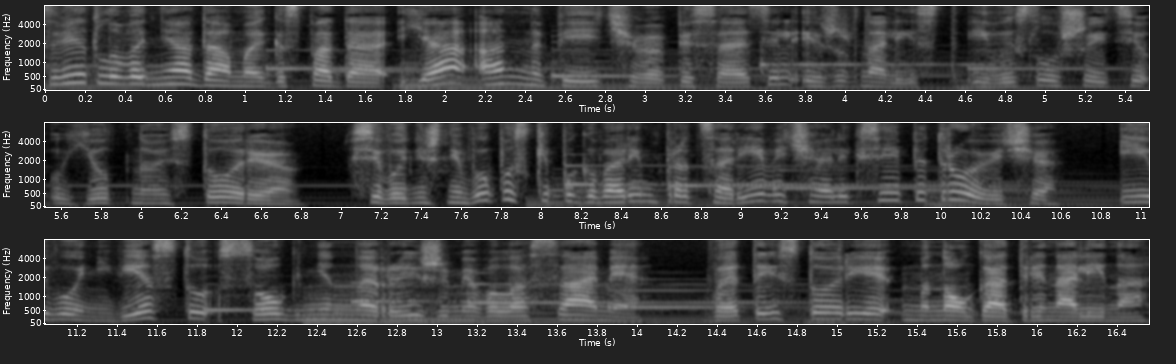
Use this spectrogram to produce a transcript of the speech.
Светлого дня, дамы и господа! Я Анна Пеичева, писатель и журналист, и вы слушаете «Уютную историю». В сегодняшнем выпуске поговорим про царевича Алексея Петровича и его невесту с огненно-рыжими волосами. В этой истории много адреналина.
